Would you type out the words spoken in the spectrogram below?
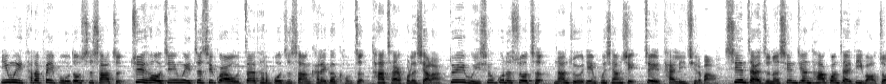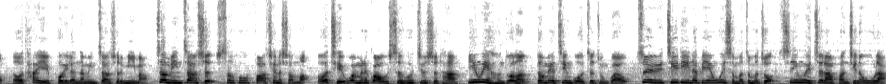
因为他的肺部都是沙子。最后就因为这些怪物在他的脖子上开了一个口子，他才活了下来。对于维修工的说辞，男主有点不相信，这也太离奇了吧！现在只能先将他关在地堡中，而他也破译了那名战士的密码。这名战士似乎发现了什么，而且外面的怪物似乎就是他，因为很多人都没有见过这种怪物。至于基地那边为什么这么做，是因为自然环境的污染，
